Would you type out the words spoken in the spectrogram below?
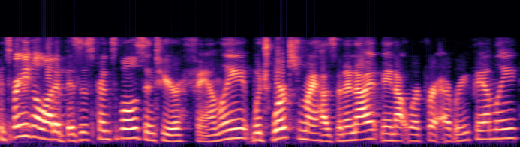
it's bringing a lot of business principles into your family, which works for my husband and I. It may not work for every family,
